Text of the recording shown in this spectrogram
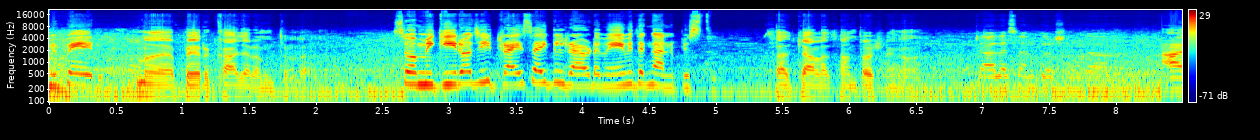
మీ పేరు? నా పేరు కాజరమ్తుల్లా సో మీకు ఈరోజు ఈ ట్రైసైకిల్ రావడం ఏ విధంగా అనిపిస్తుంది? సార్ చాలా సంతోషంగా ఉంది. చాలా సంతోషంగా ఆ,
